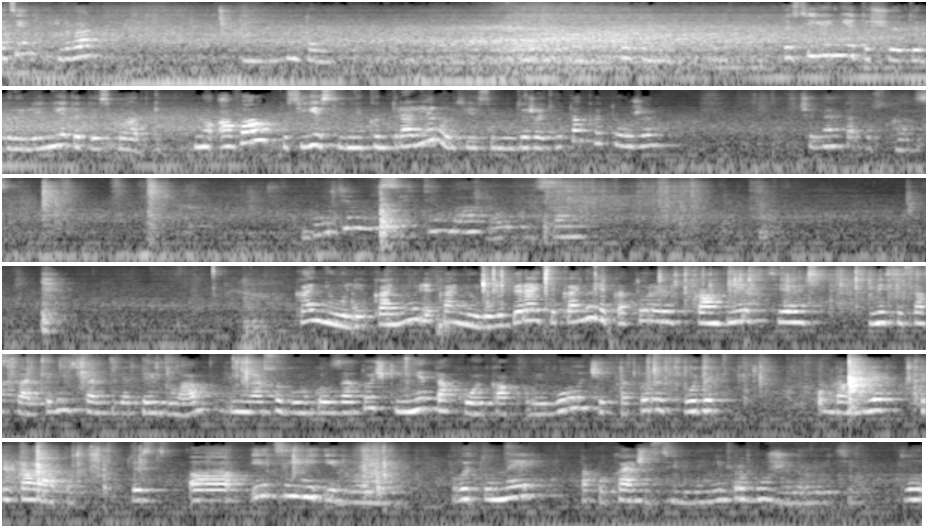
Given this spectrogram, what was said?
Один, два. Вот он. Вот он. То есть ее нет еще, этой брыли, нет этой складки. Но овал, то есть если не контролировать, если не держать вот так, это уже начинает опускаться. Будем с этим бороться. Конюли, конюли, конюли. Выбирайте конюли, которые в комплекте вместе со скальпелем. Скальпель это игла, особый угол заточки, не такой, как у иголочек, которые входят в комплект препаратов. То есть э, этими иглами вы туннель такой качественный не пробужируете.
